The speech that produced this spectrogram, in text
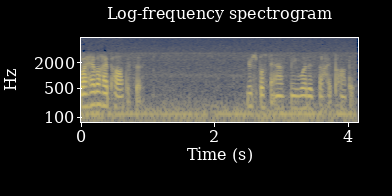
So I have a hypothesis. You're supposed to ask me what is the hypothesis.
